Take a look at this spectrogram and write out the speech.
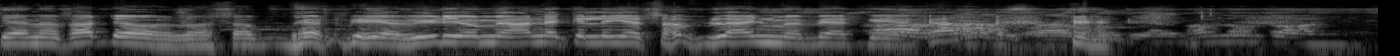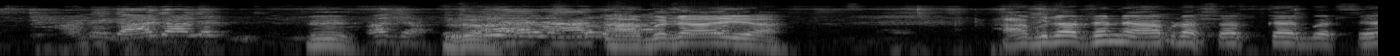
कहना चाहते हो तो सब बैठ गया वीडियो में आने के लिए सब लाइन में बैठ गया क्या हम लोग तो आने का आज आ जा હમ. જો આ બધા આવ્યા આ બધા છે ને આપણા સબસ્ક્રાઈબર છે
